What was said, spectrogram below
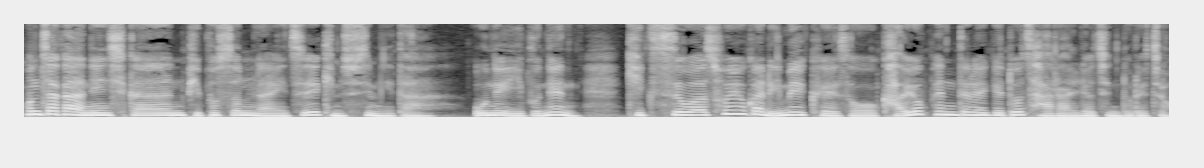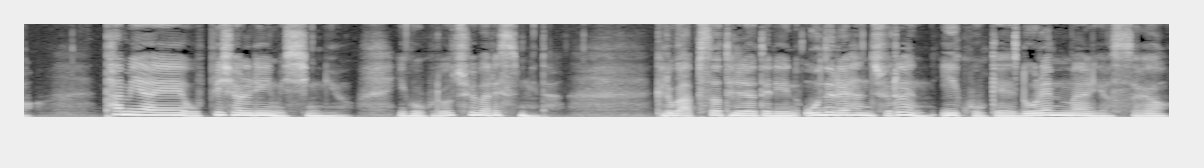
혼자가 아닌 시간 Before Sunrise 김수지입니다. 오늘 2부는 긱스와 소유가 리메이크해서 가요 팬들에게도 잘 알려진 노래죠. 타미아의 Officially Missing You. 이 곡으로 출발했습니다. 그리고 앞서 들려드린 오늘의 한 줄은 이 곡의 노랫말이었어요.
